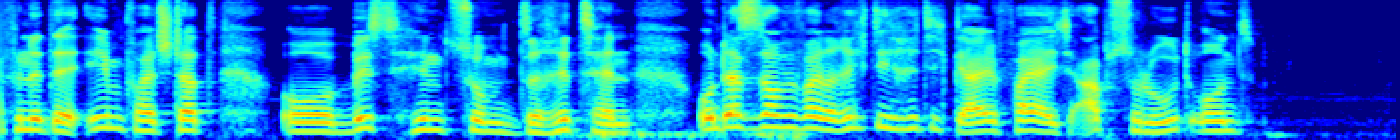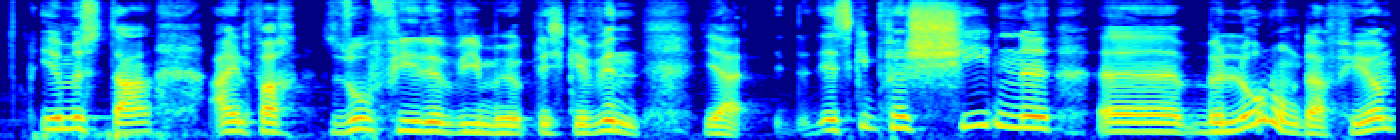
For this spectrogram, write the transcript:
findet er ebenfalls statt oh, bis hin zum 3. Und das ist auf jeden Fall richtig, richtig geil, feiere ich absolut und Ihr müsst da einfach so viele wie möglich gewinnen. Ja, es gibt verschiedene äh, Belohnungen dafür.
